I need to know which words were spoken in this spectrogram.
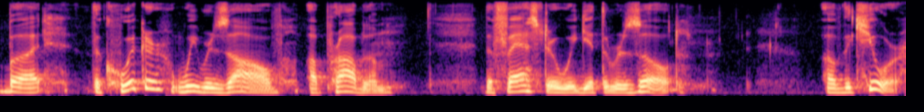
but the quicker we resolve a problem, the faster we get the result of the cure.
